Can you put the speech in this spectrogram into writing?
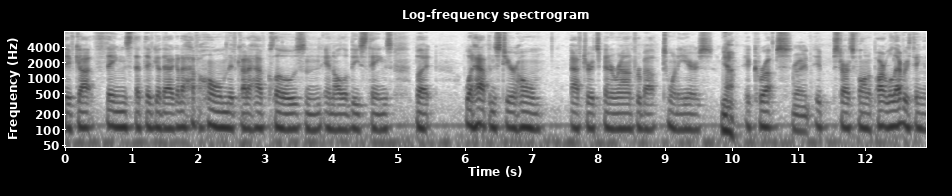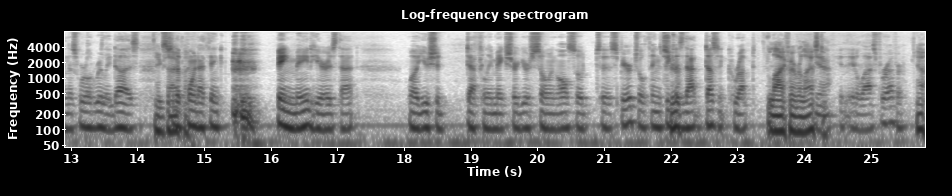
They've got things that they've got. They got to have a home. They've got to have clothes and, and all of these things. But what happens to your home after it's been around for about 20 years? Yeah, It corrupts. Right. It starts falling apart. Well, everything in this world really does. exactly. So the point I think being made here is that, well, you should definitely make sure you're sowing also to spiritual things Sure. because that doesn't corrupt. Life everlasting. yeah. It, it'll last forever. Yeah.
